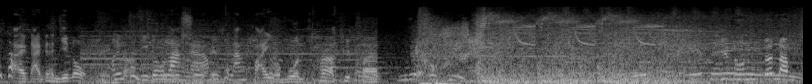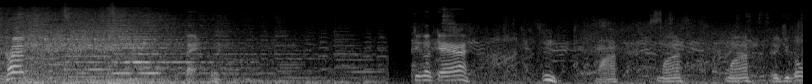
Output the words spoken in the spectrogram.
วตายกลายเป็นทันจิโร่อันนี้เป็นทันจิโร่ล่างน้ำไม่ใช่ล่างไฟกระบวนท่าที่แปดเลือดก็คือที่นุนกระหน่ำแทงแตกเลยเจอกับแกอืมมา มา มาเดจิโร่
